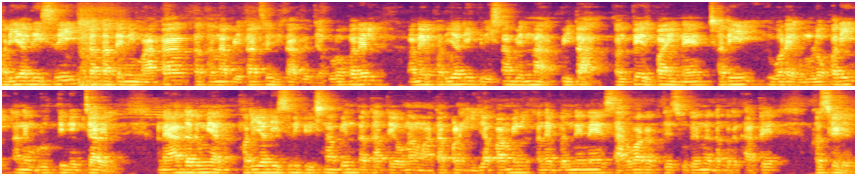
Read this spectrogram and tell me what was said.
ફરિયાદી શ્રી તથા તેની માતા તથા તેના પિતાશ્રી સાથે ઝઘડો કરેલ અને ફરિયાદી કૃષ્ણાબેનના પિતા કલ્પેશભાઈને છરી વડે હુમલો કરી અને મૃત્યુ નિપજાવેલ. અને આ દરમિયાન ફરિયાદી શ્રી કૃષ્ણાબેન તથા તેઓના માતા પણ ઈજા પામેલ અને બંનેને સારવાર અર્થે સુરેન્દ્રનગર ખાતે ખસેડેલ.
